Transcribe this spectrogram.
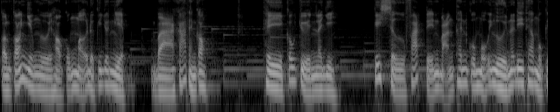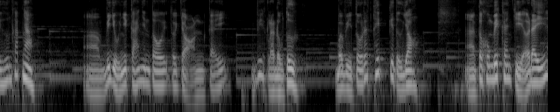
Còn có nhiều người họ cũng mở được cái doanh nghiệp và khá thành công. Thì câu chuyện là gì? Cái sự phát triển bản thân của mỗi người nó đi theo một cái hướng khác nhau à, ví dụ như cá nhân tôi tôi chọn cái việc là đầu tư bởi vì tôi rất thích cái tự do. À, tôi không biết các anh chị ở đây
